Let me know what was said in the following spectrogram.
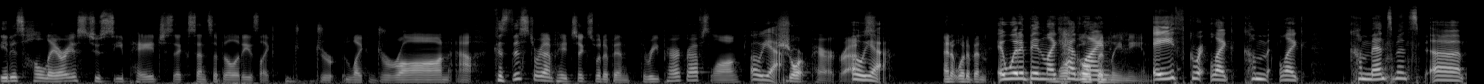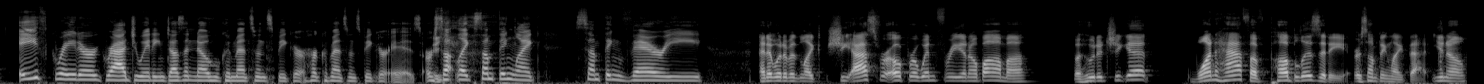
It is hilarious to see page six sensibilities like dr- like drawn out because this story on page six would have been three paragraphs long. Oh, yeah. short paragraphs. Oh yeah. and it would have been It would have been like headline mean. eighth grade, like com- like commencement uh eighth grader graduating doesn't know who commencement speaker her commencement speaker is or so, like something like something very And it would have been like she asked for Oprah Winfrey and Obama, but who did she get? One half of publicity or something like that, you know.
